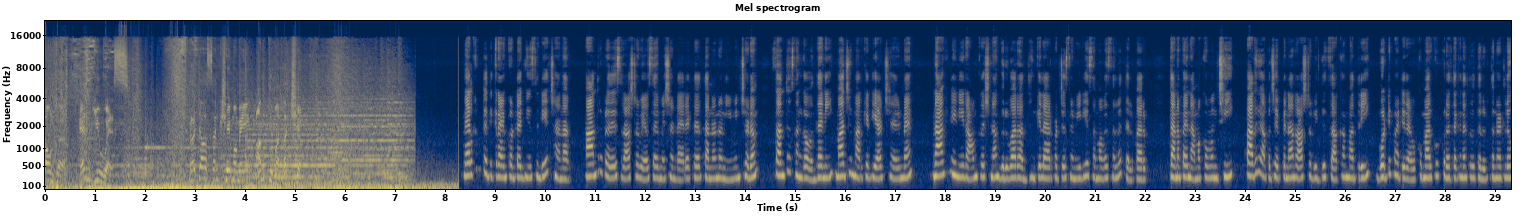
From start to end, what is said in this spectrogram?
ఎన్కౌంటర్ ఎన్యుఎస్ ప్రజా సంక్షేమమే అంతిమ లక్ష్యం. Welcome to the crime contact news India channel. Andhra Pradesh రాష్ట్ర వ్యవసాయ మిషన్ డైరెక్టర్ తనను నియమించడం సంతోషంగా ఉందని మాజీ market yard chairman Nagineni Ramakrishna గురువారం అద్దంకిలో ఏర్పాటు చేసిన మీడియా సమావేశంలో తెలిపారు. తనపై నమ్మకం ఉంచి పదవి అప్పచెప్పిన రాష్ట్ర విద్యుత్ శాఖ మంత్రి గొట్టిపాటి రవికుమార్కు కృతజ్ఞతలు తెలుపుతున్నట్లు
